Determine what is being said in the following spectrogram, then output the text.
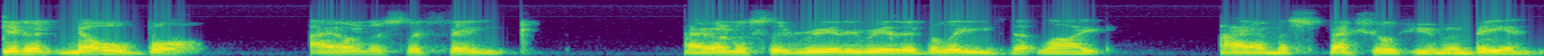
didn't know, but I honestly think, I honestly really, really believe that like I am a special human being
